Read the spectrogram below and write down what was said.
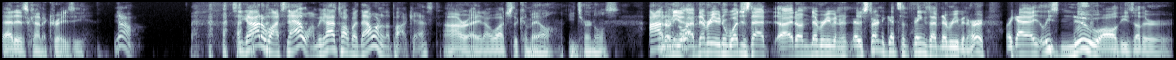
that is kind of crazy. Yeah. So you got to watch that one. We got to talk about that one on the podcast. All right, I'll watch the Kumail Eternals. I'm I don't gonna- even. I've never even. What is that? I don't. Never even. I was starting to get some things I've never even heard. Like I at least knew all these other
